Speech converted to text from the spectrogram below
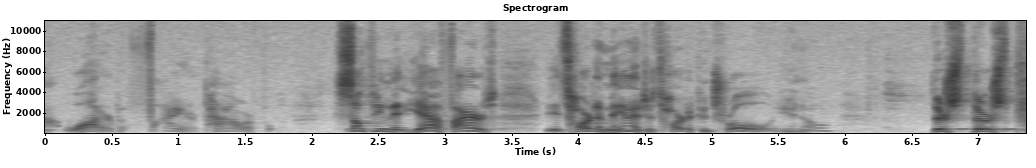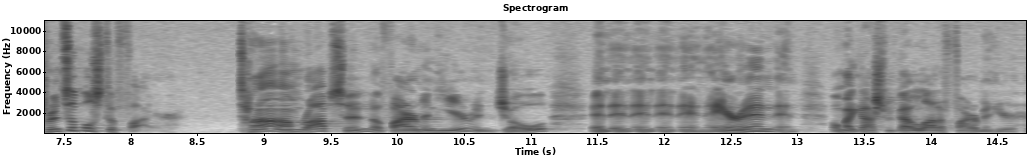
not water, but fire, powerful. Something that, yeah, fire's, it's hard to manage, it's hard to control, you know. There's, there's principles to fire. Tom Robson, a fireman here, and Joel, and, and, and, and Aaron, and oh my gosh, we've got a lot of firemen here.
